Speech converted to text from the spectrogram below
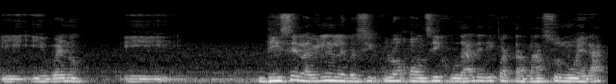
Y, bueno, y dice la Biblia en el versículo 11, y Judá le dijo a Tamar su nuera,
